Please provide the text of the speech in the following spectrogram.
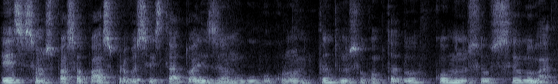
Esses são os passo a passo para você estar atualizando o Google Chrome tanto no seu computador como no seu celular.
